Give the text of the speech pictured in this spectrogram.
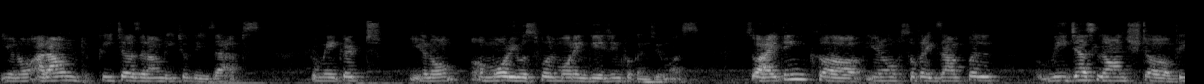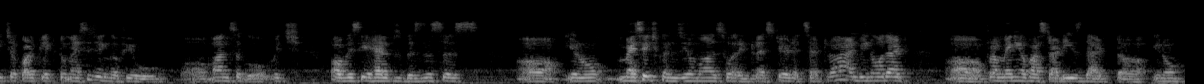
you know, around features around each of these apps to make it you know more useful more engaging for consumers so i think uh, you know so for example we just launched a feature called click to messaging a few uh, months ago which obviously helps businesses uh, you know message consumers who are interested etc and we know that uh, from many of our studies that uh, you know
